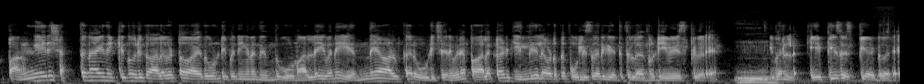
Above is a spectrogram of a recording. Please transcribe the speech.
അപ്പൊ അങ്ങേര് ശക്തനായി നിൽക്കുന്ന ഒരു കാലഘട്ടം ആയതുകൊണ്ട് ഇവൻ ഇങ്ങനെ നിന്ന് പോകണം അല്ലെ ഇവനെ എന്നേ ആൾക്കാർ ഓടിച്ചാൽ ഇവനെ പാലക്കാട് ജില്ലയിൽ അവിടുത്തെ പോലീസുകാർ കേട്ടത്തില്ലായിരുന്നു ഡിവൈഎസ്പി വരെ? ഇവൻ K P S S P ആയിട്ട് വരെ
